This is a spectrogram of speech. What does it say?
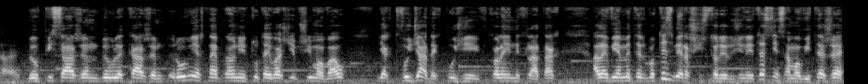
Tak. był pisarzem, był lekarzem, również najprawdopodobniej tutaj właśnie przyjmował, jak twój dziadek później w kolejnych latach, ale wiemy też, bo ty zbierasz historię rodzinnej, to jest niesamowite, że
